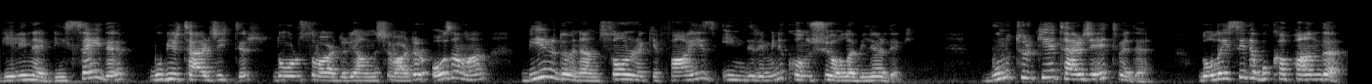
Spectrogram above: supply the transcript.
gelinebilseydi bu bir tercihtir. Doğrusu vardır, yanlışı vardır. O zaman bir dönem sonraki faiz indirimini konuşuyor olabilirdik. Bunu Türkiye tercih etmedi. Dolayısıyla bu kapandı.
